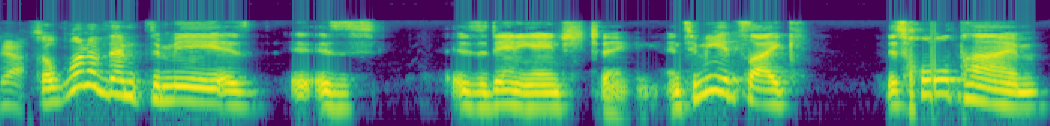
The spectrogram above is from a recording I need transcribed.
yeah, So one of them to me is is is the Danny Ainge thing, and to me it's like this whole time,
